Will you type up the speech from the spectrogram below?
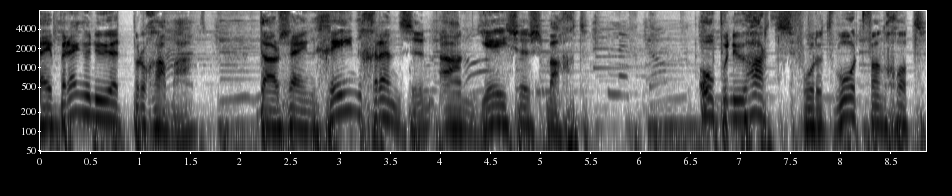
Wij brengen u het programma. Daar zijn geen grenzen aan Jezus' macht. Open uw hart voor het woord van God.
